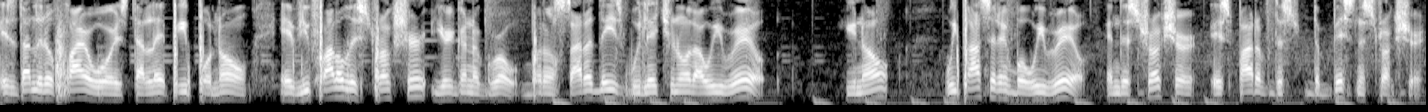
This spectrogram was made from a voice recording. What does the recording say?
is that little fireworks that let people know if you follow the structure you're gonna grow. But on saturdays we let you know that we real you know? We positive but we real. And the structure is part of the, the business structure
